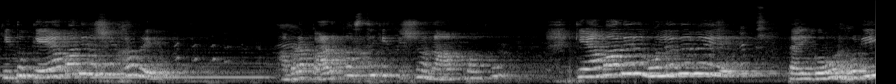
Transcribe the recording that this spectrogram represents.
কিন্তু কে আমাদের শেখাবে? আমরা কার কাছ থেকে কৃষ্ণ নাম পাবো? কে আমাদের বলে দেবে? তাই গৌর হরি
